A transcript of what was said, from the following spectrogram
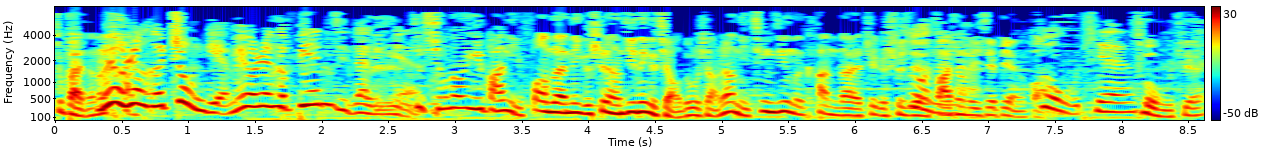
就摆在那没有任何重点，没有任何编辑在里面就。相当于把你放在那个摄像机那个角度上，让你静静的看待这个世界发生的一些变化。做五天，做五天，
